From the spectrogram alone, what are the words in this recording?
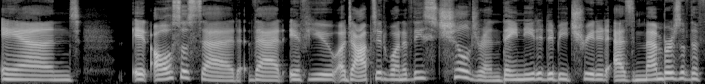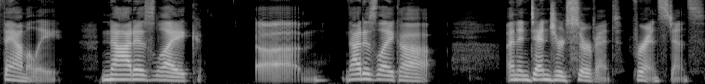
and it also said that if you adopted one of these children, they needed to be treated as members of the family, not as like, um, not as like a an indentured servant, for instance.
